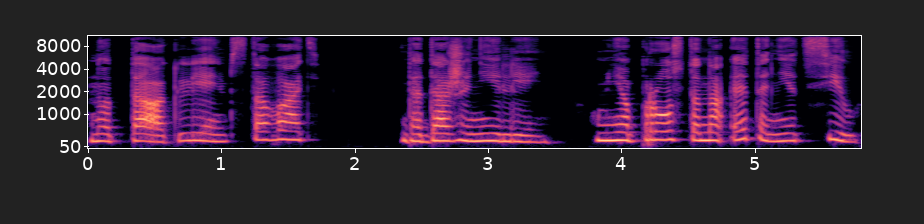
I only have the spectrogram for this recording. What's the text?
Но так лень вставать. Да даже не лень. У меня просто на это нет сил.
